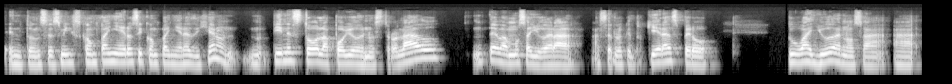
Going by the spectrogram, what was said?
Entonces mis compañeros y compañeras dijeron, tienes todo el apoyo de nuestro lado, te vamos a ayudar a hacer lo que tú quieras, pero tú ayúdanos a,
